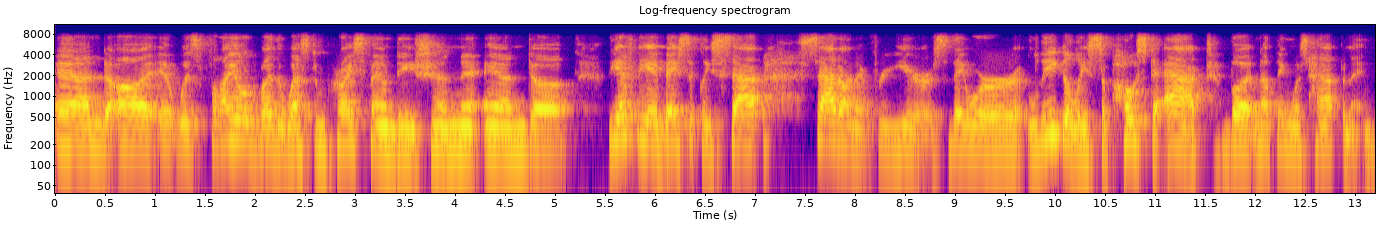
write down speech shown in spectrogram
and uh, it was filed by the Weston Price Foundation, and uh, the FDA basically sat sat on it for years. They were legally supposed to act, but nothing was happening.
